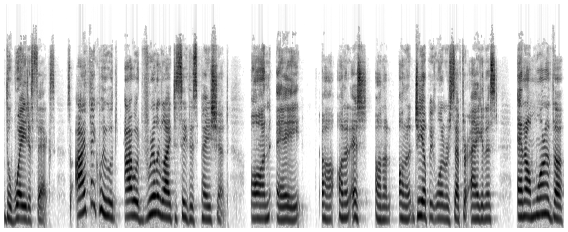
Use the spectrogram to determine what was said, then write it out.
the weight effects. So I think we would, I would really like to see this patient on a uh, on an S, on a on a GLP-1 receptor agonist and on one of the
